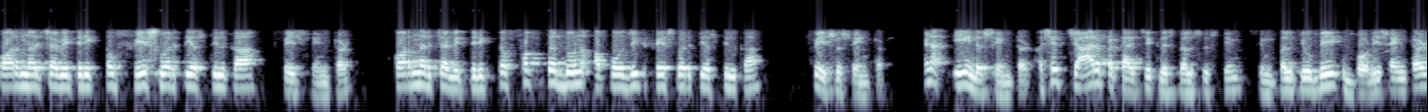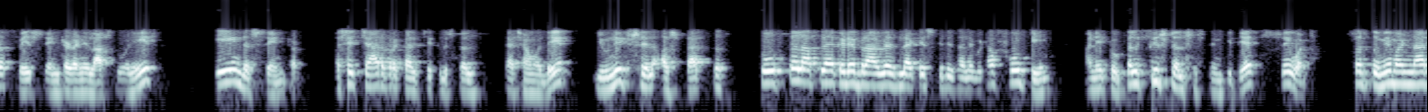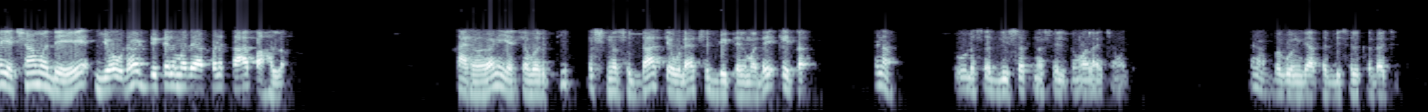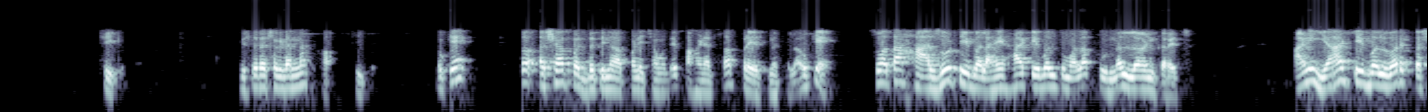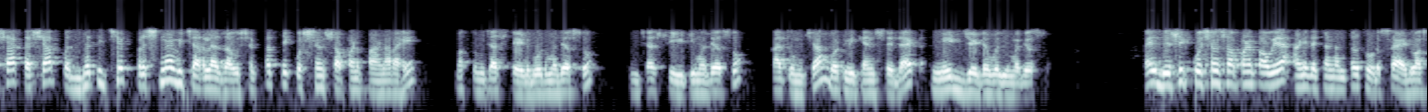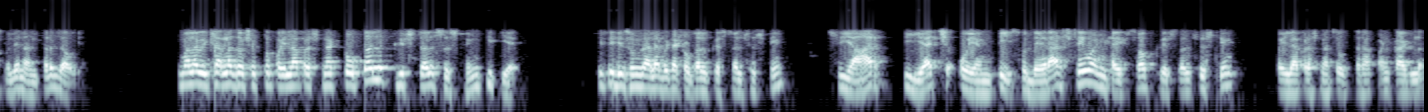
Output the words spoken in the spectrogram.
कॉर्नरच्या व्यतिरिक्त फेसवरती असतील का? फेस सेंटर कॉर्नरच्या व्यतिरिक्त फक्त दोन अपोजिट फेसवरती असतील का? फेस सेंटर है ना? एंड सेंटर असे चार प्रकारचे crystal system simple cubic body centred face centred आणि last one is end centre असे चार प्रकारचे क्रिस्टल त्याच्यामध्ये युनिट सेल असतात. तर टोटल आपल्याकडे ब्रावेज लॅटिस किती झाले बेटा? फोर्टीन आणि टोटल क्रिस्टल सिस्टीम किती आहे सेवन सर तुम्ही म्हणणार याच्यामध्ये एवढं डिटेलमध्ये आपण का पाहिलं? कारण याच्यावरती प्रश्न सुद्धा तेवढ्याच डिटेलमध्ये येतात. है ना? थोडस दिसत नसेल तुम्हाला याच्यामध्ये. है ना? बघून घ्या आता दिसेल कदाचित. ठीक आहे. दिसत आहे सगळ्यांना? हा. ओके? तर अशा पद्धतीने आपण याच्यामध्ये पाहण्याचा प्रयत्न केला ओके? सो आता हा जो टेबल आहे हा टेबल तुम्हाला पूर्ण लर्न करायचा. आणि या टेबलवर कशा कशा पद्धतीचे प्रश्न विचारल्या जाऊ शकतात ते क्वेश्चन्स आपण पाहणार आहे. मग तुमच्या स्टेट बोर्डमध्ये असो तुमच्या सीईटी मध्ये असो का तुमच्या what we can say that नीट जे डबलमध्ये असो. काही बेसिक क्वेश्चन्स आपण पाहूया आणि त्याच्यानंतर थोडंसं ॲडव्हान्समध्ये नंतर जाऊया. तुम्हाला विचारला जाऊ शकतो पहिला प्रश्न टोटल क्रिस्टल सिस्टीम किती आहे? किती दिसून राहिला बेटा total crystal system C R T H O M T so there are seven types of crystal system पहिल्या प्रश्नाचं उत्तर आपण काढलं.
